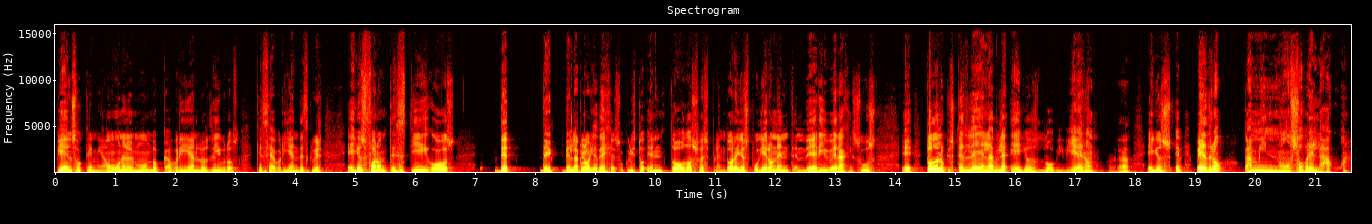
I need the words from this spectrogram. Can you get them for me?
pienso que ni aún en el mundo cabrían los libros que se habrían de escribir. Ellos fueron testigos de de, la gloria de Jesucristo en todo su esplendor. Ellos pudieron entender y ver a Jesús. Eh, todo lo que usted lee en la Biblia, ellos lo vivieron, ¿verdad? Ellos, eh, Pedro caminó sobre el agua.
